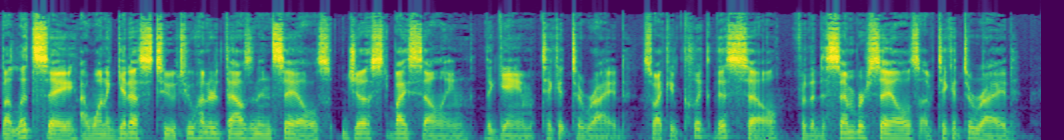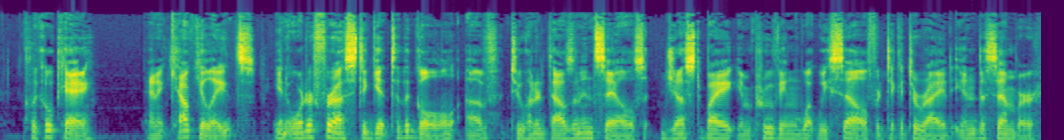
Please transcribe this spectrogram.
but let's say I want to get us to 200,000 in sales just by selling the game Ticket to Ride. So I could click this cell for the December sales of Ticket to Ride click OK, and it calculates in order for us to get to the goal of 200,000 in sales just by improving what we sell for Ticket to Ride in December,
